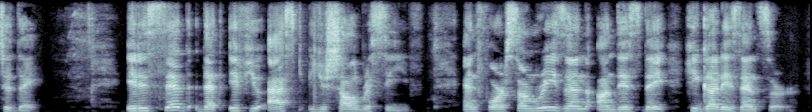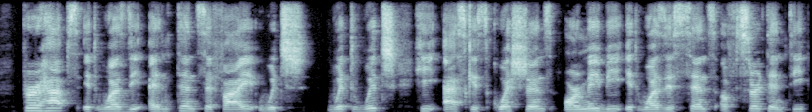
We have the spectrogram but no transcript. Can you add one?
today? It is said that if you ask, you shall receive. And for some reason on this day, he got his answer. Perhaps it was the intensify which with which he asked his questions, or maybe it was a sense of certainty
